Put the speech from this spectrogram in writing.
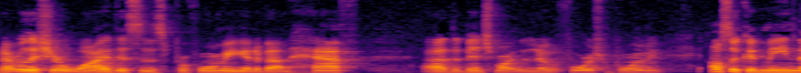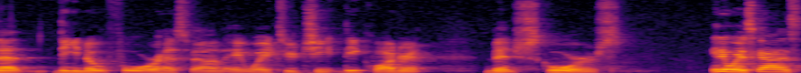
I'm not really sure why this is performing at about half uh, the benchmark that the Note 4 is performing. Also could mean that the Note 4 has found a way to cheat the quadrant bench scores. Anyways, guys,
